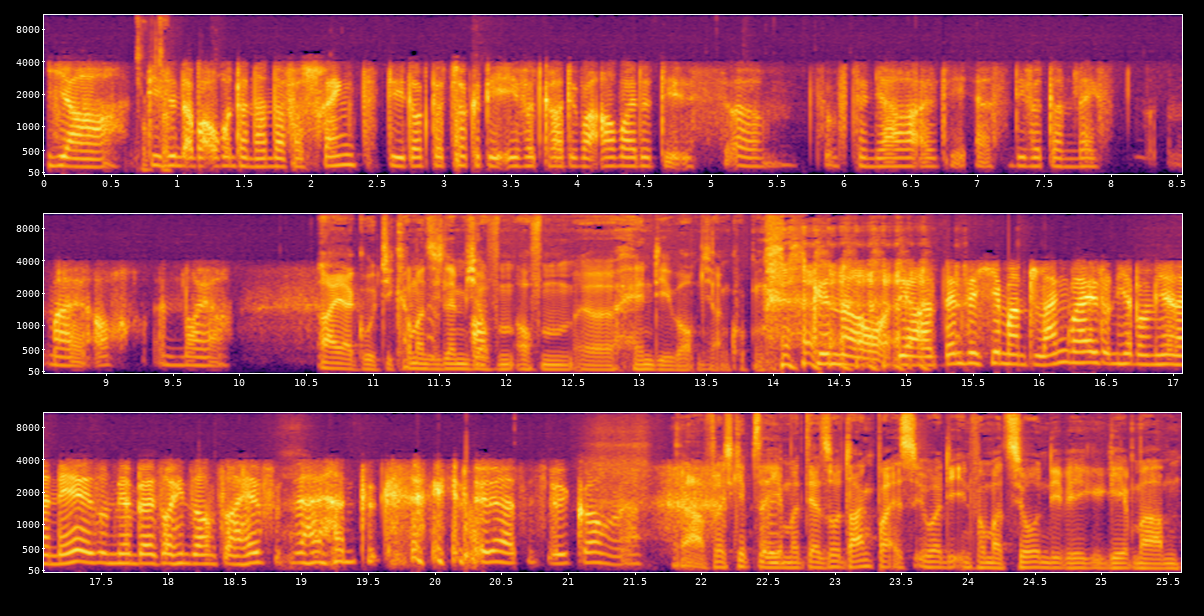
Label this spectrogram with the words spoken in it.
Ja, Dr. die sind aber auch untereinander verschränkt. Die drzocke.de wird gerade überarbeitet, die ist ähm, 15 Jahre alt, die erste, die wird dann nächstes Mal auch ein neuer Ah ja, gut, die kann man sich nämlich auf dem, auf dem äh, Handy überhaupt nicht angucken. genau, ja. Wenn sich jemand langweilt und hier bei mir in der Nähe ist und mir bei solchen Sachen zu helfen, herzlich willkommen. Ja, ja vielleicht gibt es ja jemand, der so dankbar ist über die Informationen, die wir gegeben haben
